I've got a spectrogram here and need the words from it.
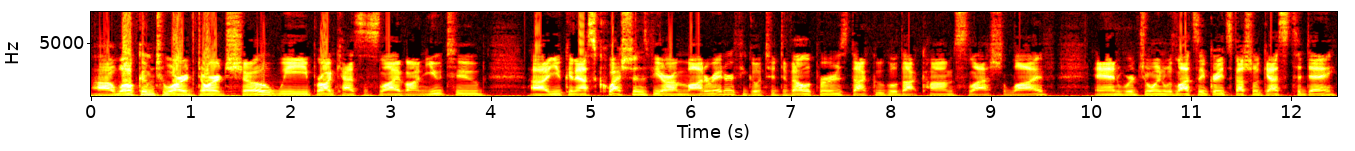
Uh, welcome to our Dart show. We broadcast this live on YouTube. Uh, you can ask questions via our moderator if you go to developers.google.com slash live. And we're joined with lots of great special guests today.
